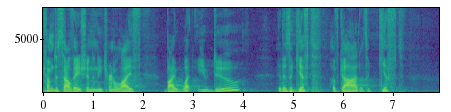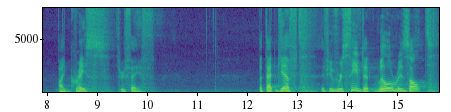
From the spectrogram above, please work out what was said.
come to salvation and eternal life by what you do. It is a gift of God, it's a gift by grace through faith. But that gift, if you've received it, will result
